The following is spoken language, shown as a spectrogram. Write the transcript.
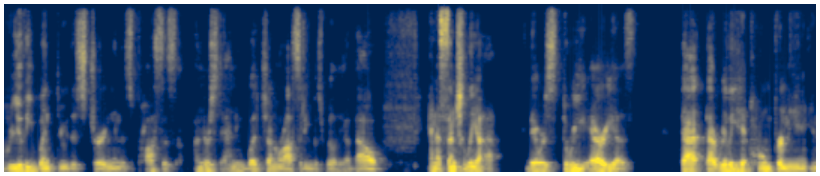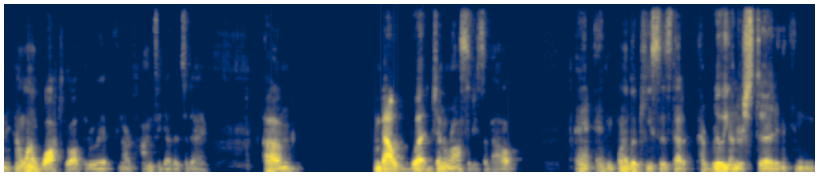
really went through this journey and this process of understanding what generosity was really about. And essentially, I, there was three areas that that really hit home for me, and, and I want to walk you all through it in our time together today. Um, about what generosity is about and, and one of the pieces that I really understood in, in,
